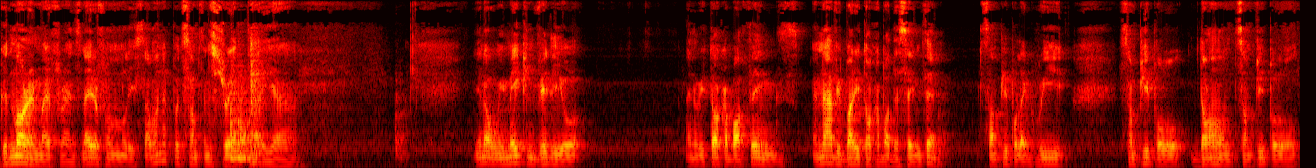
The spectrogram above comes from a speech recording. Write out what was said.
Good morning, my friends. Nader from Melissa. I want to put something straight. I, uh, you know, we making video and we talk about things, and everybody talk about the same thing. Some people agree, some people don't. Some people,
